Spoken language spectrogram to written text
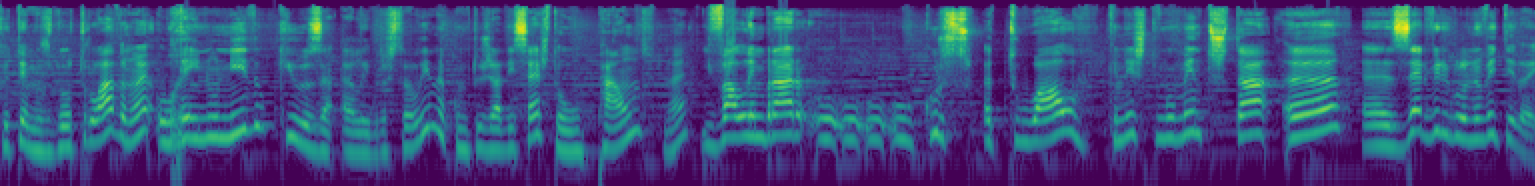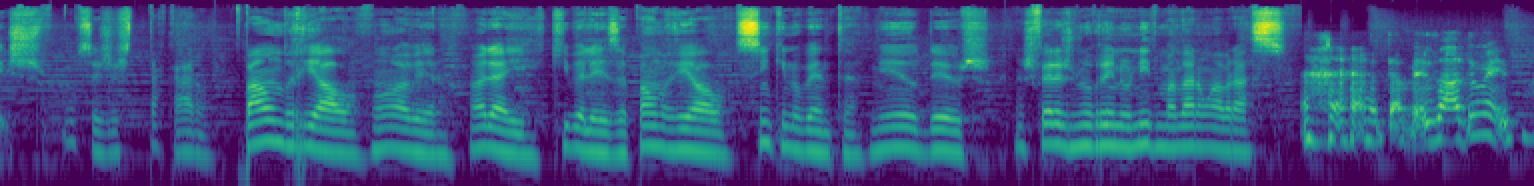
que temos do outro lado, não é? O Reino Unido que usa a libra esterlina, como tu já disseste, ou o pound, não é? E vale lembrar o, o, o curso atual que neste momento está a, a 0,92. Ou seja, está caro. Pound real, vamos lá ver. Olha aí, que beleza. Pound real, 5,90. Meu Deus. As férias no Reino Unido mandaram um abraço. tá pesado mesmo.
